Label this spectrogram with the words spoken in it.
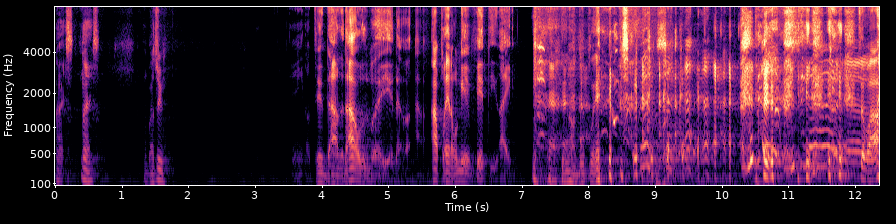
Nice, nice. What about you? You know, ten thousand dollars, but you know, I, I plan on getting fifty. Like, you know, I'm just playing. so I,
